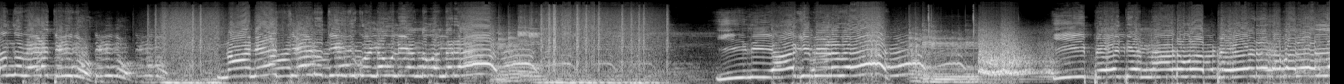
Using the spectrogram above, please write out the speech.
ಒಂದು ವೇಳೆ ತಿಳಿದು, ನಾನೇ ತೇಡು ತೀರಿಸಿಕೊಂಡ ಹುಲಿ ಎಂದು ಬಂದರೆ? ಇಲಿಯಾಗಿ ಬೀಳುವೆ ಈ ಭೇಟಿಯನ್ನಾಡುವ ಬೇಡರ ಬರಲ್ಲ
